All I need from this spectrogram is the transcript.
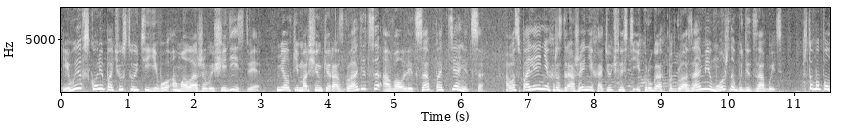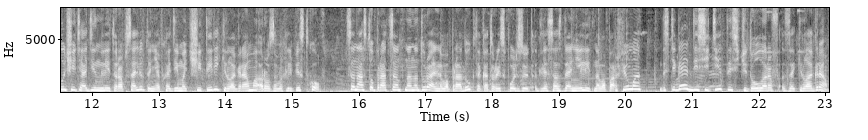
и вы вскоре почувствуете его омолаживающее действие. Мелкие морщинки разгладятся, а вал лица подтянется – о воспалениях, раздражениях, отечности и кругах под глазами можно будет забыть. Чтобы получить 1 литр абсолюта, необходимо 4 килограмма розовых лепестков. Цена стопроцентно натурального продукта, который используют для создания элитного парфюма, достигает 10 тысяч долларов за килограмм.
